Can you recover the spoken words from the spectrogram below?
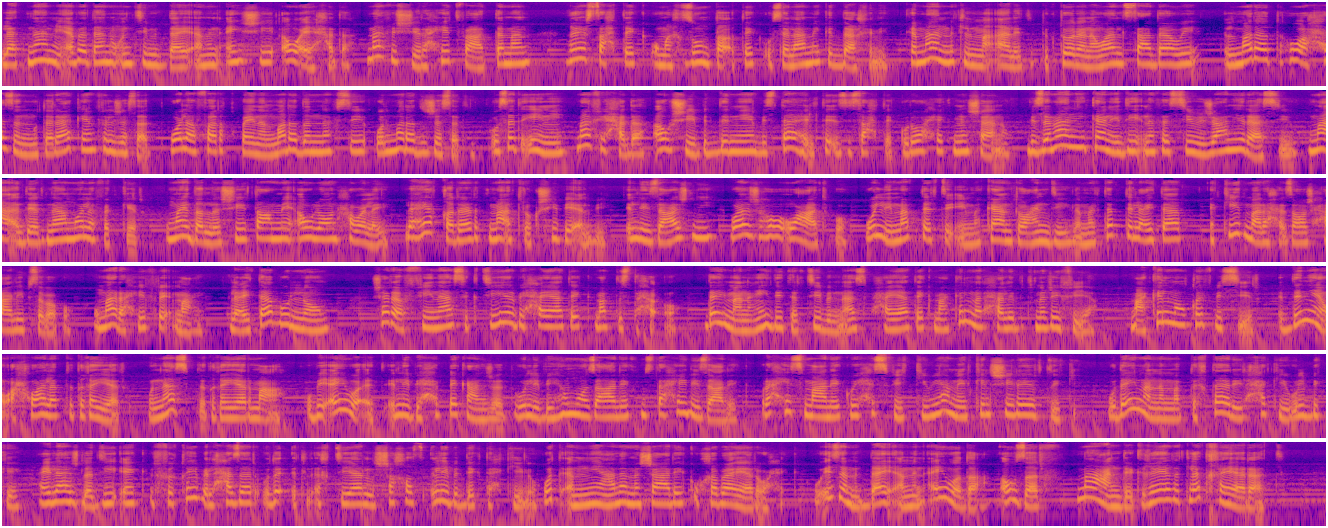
لا تنامي أبدا وانت متضايقة من أي شيء أو أي حدا. ما في شي رح يدفع الثمن غير صحتك ومخزون طاقتك وسلامك الداخلي. كمان مثل ما قالت الدكتورة نوال السعداوي المرض هو حزن متراكم في الجسد ولا فرق بين المرض النفسي والمرض الجسدي. وصدقيني ما في حدا أو شي بالدنيا بيستاهل تأذي صحتك وروحك من شانه. بزماني كان يضيق نفسي ويجعني راسي وما أقدر نام ولا أفكر وما يضل شي طعمة أو لون حوالي. لهيك قررت ما أترك شي بقلبي. اللي زعجني واجهه وعاتبه واللي ما بترتقي مكانته عندي لمرتبة العتاب أكيد ما رح أزعج حالي بسببه وما رح يفرق معي. العتاب واللوم شرف في ناس كتير بحياتك ما بتستحقه. دايما عيدي ترتيب الناس بحياتك مع كل مرحلة بتمري فيها. مع كل موقف بيصير. الدنيا وأحوالها بتتغير والناس بتتغير معها وبأي وقت اللي بيحبك عن جد واللي بيهمه زعلك مستحيل يزعلك. ورح يسمع لك ويحس فيكي ويعمل كل شي ليرضيكي. ودايما لما بتختاري الحكي والبكي علاج لضيقك رفقيه بالحذر ودقة الاختيار للشخص اللي بدك تحكي له وتأمنيه على مشاعرك وخبايا روحك. وإذا متضايقة من أي وضع أو ظرف ما عندك غير ثلاث خيارات.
